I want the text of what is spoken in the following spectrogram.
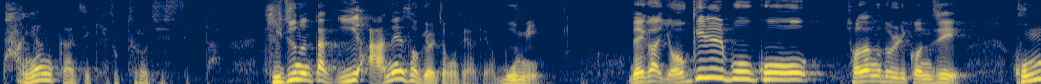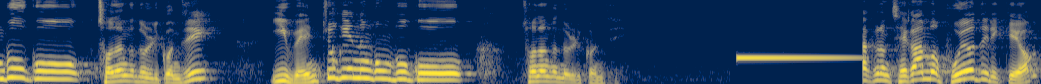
방향까지 계속 틀어질 수 있다. 기준은 딱 이 안에서 결정돼야 돼요. 몸이. 내가 여길 보고 전환근 돌릴 건지 공 보고 전환근 돌릴 건지 이 왼쪽에 있는 공 보고 전환근 돌릴 건지 자, 그럼 제가 한번 보여드릴게요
